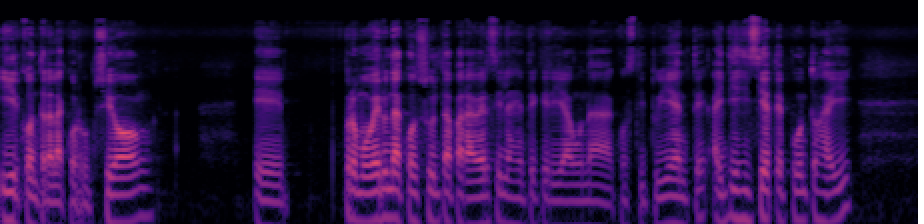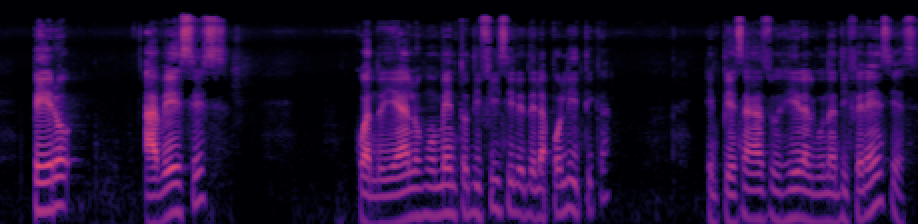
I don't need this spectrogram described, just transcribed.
ir contra la corrupción, eh, promover una consulta para ver si la gente quería una constituyente. Hay 17 puntos ahí, pero a veces, cuando llegan los momentos difíciles de la política, empiezan a surgir algunas diferencias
